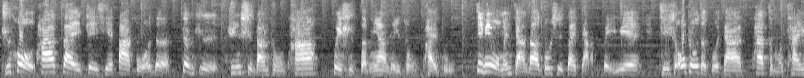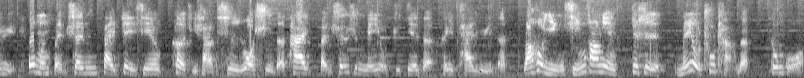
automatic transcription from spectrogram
之后，他在这些大国的政治军事当中，他会是怎么样的一种态度？这边我们讲到都是在讲北约，其实欧洲的国家它怎么参与？欧盟本身在这些课题上是弱势的，它本身是没有直接的可以参与的。然后隐形方面就是没有出场的中国，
